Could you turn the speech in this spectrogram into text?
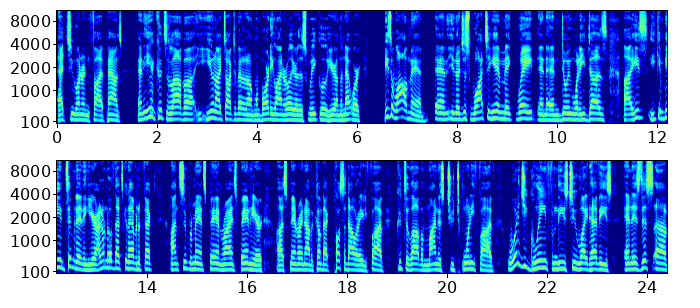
at 205 pounds. And Ian Cutelaba, you and I talked about it on Lombardi line earlier this week, Lou, here on the network he's a wild man, and you know, just watching him make weight and and doing what he does, uh, he's he can be intimidating here. I don't know if that's going to have an effect on Superman Spann, Ryan Spann here. Uh, Spann right now to come back plus a dollar eighty five. Cutelaba minus two twenty five. What did you glean from these two light heavies, and is this uh,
